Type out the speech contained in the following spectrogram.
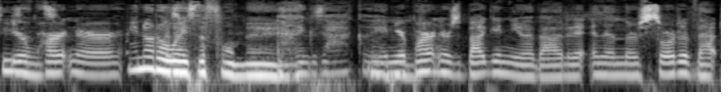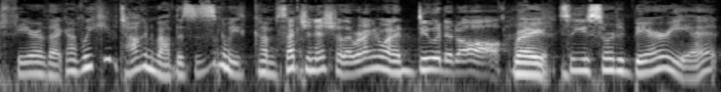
your partner, you're not is- always the full moon. exactly, and your mm-hmm. partner's bugging you about it, and then there's sort of that fear of like, if we keep talking about this, this is going to become such an issue that we're not going to want to do it at all, Right. So you sort of bury it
